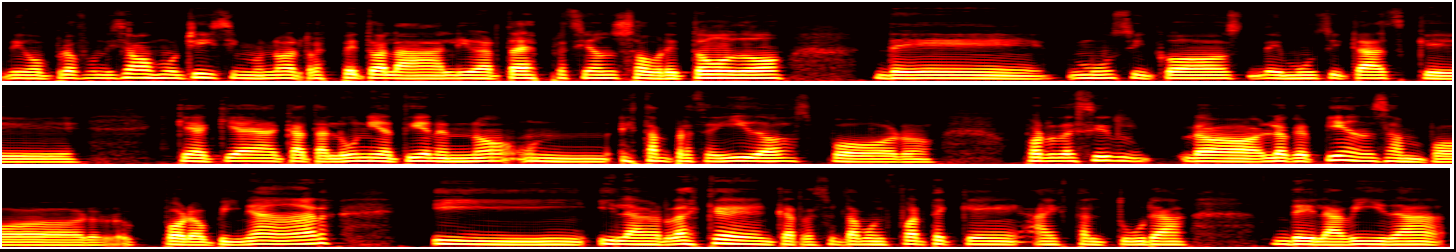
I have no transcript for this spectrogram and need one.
digo, profundizamos muchísimo, ¿no? El respeto a la libertad de expresión, sobre todo de músicos, de músicas que, que aquí a Cataluña tienen, ¿no? Un- están perseguidos por, por decir lo, lo que piensan, por, por opinar. Y, y la verdad es que, que resulta muy fuerte que a esta altura de la vida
